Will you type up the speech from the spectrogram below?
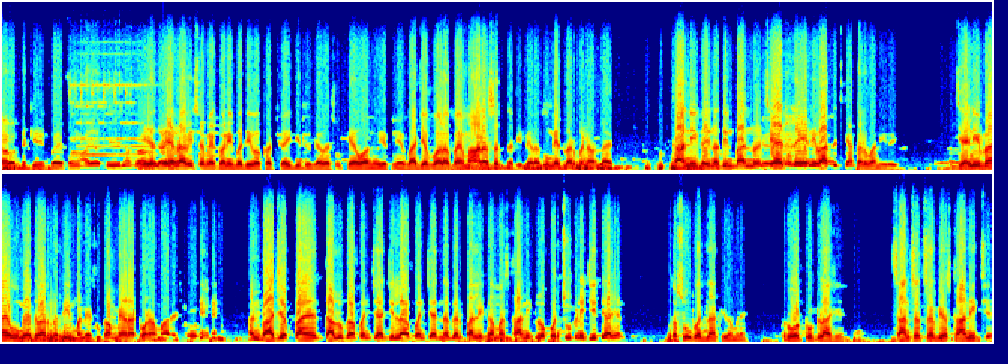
આ વખતે કિરીટભાઈ પણ આયાતીના કારણે. એના વિશે મેં ઘણી બધી વખત કહી દીધું છે. હવે શું કહેવાનું? એકને ભાજપ વાળા પાસે માણસ જ નથી. પેલા ઉમેદવાર બનાવવા લાયક. કાની કઈ નથી બારનો છે. જ નહીં. એની વાત જ ક્યાં કરવાની રહી? જેની ભાઈ ઉમેદવાર નથી. મને શું કામ મેણા ટોણા મારે છે? અને ભાજપ પાસે તાલુકા પંચાયત જિલ્લા પંચાયત નગરપાલિકામાં સ્થાનિક લોકો ચૂંટણી જીત્યા છે ને? તો શું કદ નાખ્યું હમણે રોડ તૂટલા છે. સાંસદ સભ્ય સ્થાનિક છે.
